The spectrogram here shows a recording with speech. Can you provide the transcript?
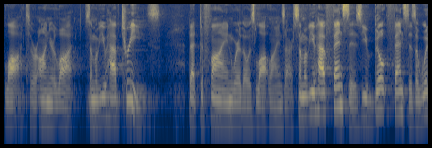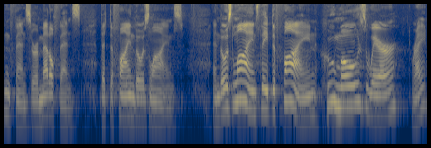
lot or on your lot. Some of you have trees that define where those lot lines are. Some of you have fences. You've built fences, a wooden fence or a metal fence, that define those lines. And those lines, they define who mows where, right?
